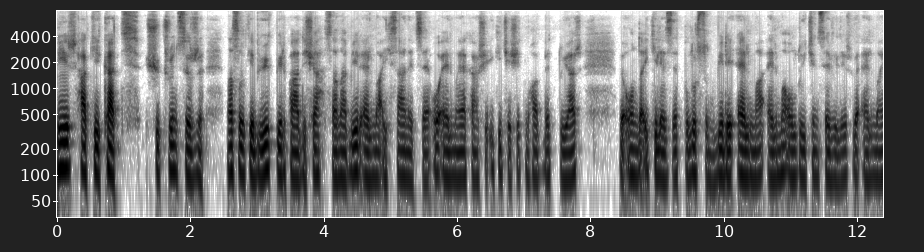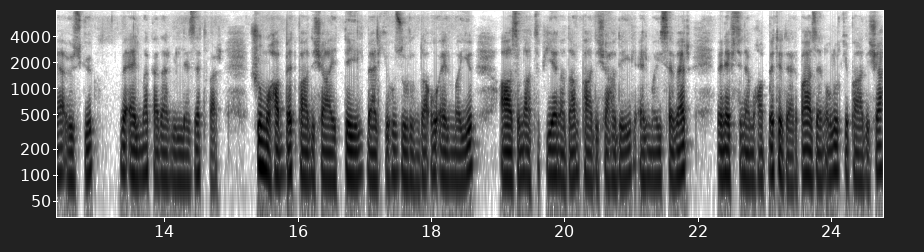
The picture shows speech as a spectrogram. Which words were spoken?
Bir hakikat, şükrün sırrı. Nasıl ki büyük bir padişah sana bir elma ihsan etse, o elmaya karşı iki çeşit muhabbet duyar ve onda iki lezzet bulursun. Biri elma, elma olduğu için sevilir ve elmaya özgü ve elma kadar bir lezzet var. Şu muhabbet padişaha değil, belki huzurunda o elmayı ağzına atıp yiyen adam padişahı değil, elmayı sever ve nefsine muhabbet eder. Bazen olur ki padişah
